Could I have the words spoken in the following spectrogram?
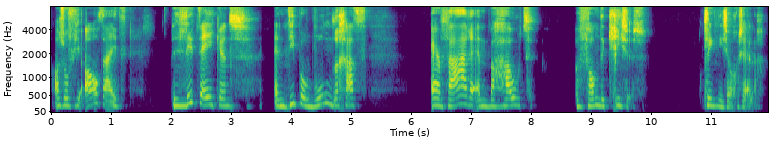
Alsof je altijd littekens en diepe wonden gaat ervaren en behoudt van de crisis. Klinkt niet zo gezellig.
